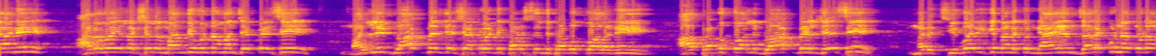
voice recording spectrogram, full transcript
గానీ అరవై లక్షల మంది ఉన్నామని చెప్పేసి మళ్ళీ బ్లాక్ మెయిల్ చేసేటువంటి పరిస్థితి ప్రభుత్వాలని. ఆ ప్రభుత్వాన్ని బ్లాక్ మెయిల్ చేసి మరి చివరికి మనకు న్యాయం జరగకుండా కూడా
